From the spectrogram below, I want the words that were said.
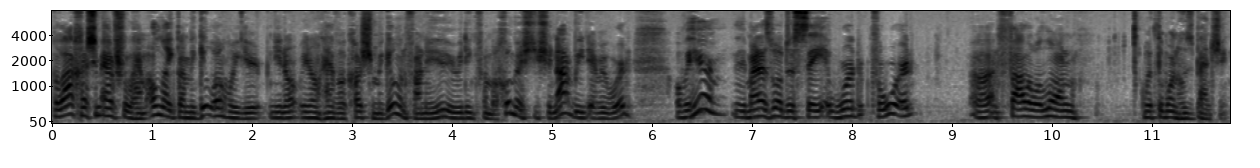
b'lach Hashem avshulahem unlike by Megillah where you you don't you don't have a kosher Megillah in front of you you're reading from a chumash you should not read every word. Over here you might as well just say word for word uh, and follow along with the one who's benching.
